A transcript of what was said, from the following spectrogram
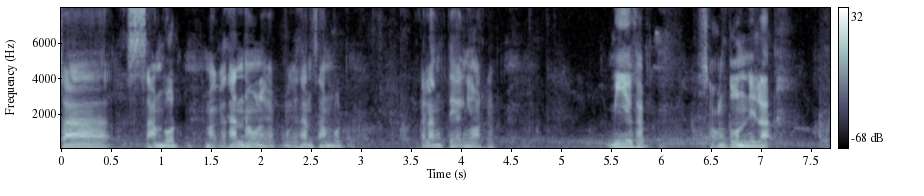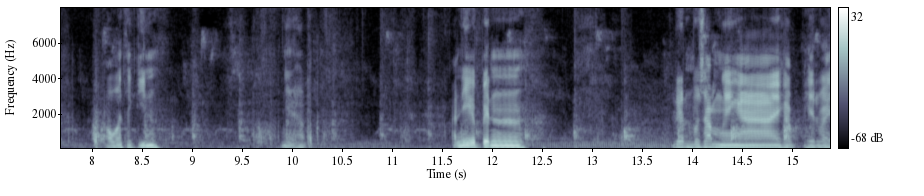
ธาสามรสหมักกระทันเท่าไหร่ครับหมักกระทันสามรสกำลังแตกยอดครับ มีอยู่ครับสองต้นนี่ละเอาไว้จะกินนี่ครับ อันนี้ก็เป็นเลื่อนผสมง่ายๆครับเฮ็ดไว้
